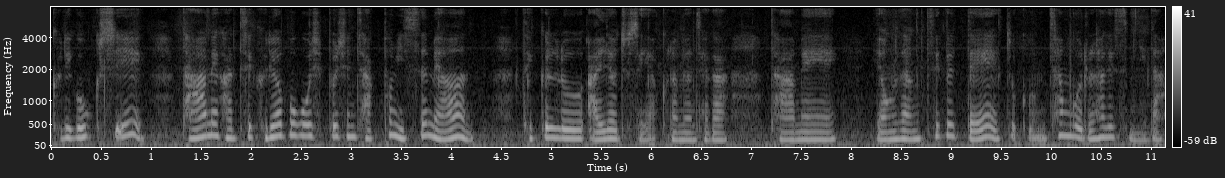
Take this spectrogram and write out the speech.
그리고 혹시 다음에 같이 그려보고 싶으신 작품 있으면 댓글로 알려주세요. 그러면 제가 다음에 영상 찍을 때 조금 참고를 하겠습니다.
